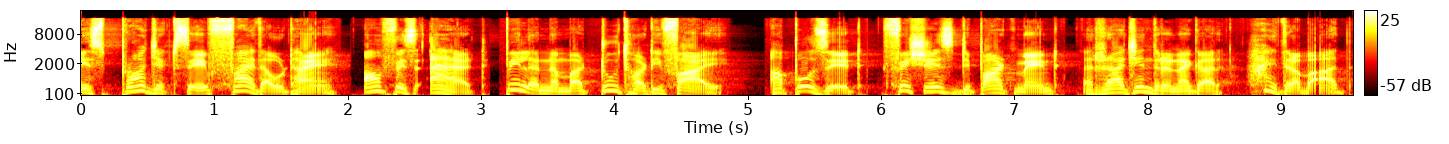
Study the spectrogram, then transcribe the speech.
इस प्रोजेक्ट से फ़ायदा उठाएँ। Office at pillar number 235 opposite fisheries department Rajendra Nagar Hyderabad.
